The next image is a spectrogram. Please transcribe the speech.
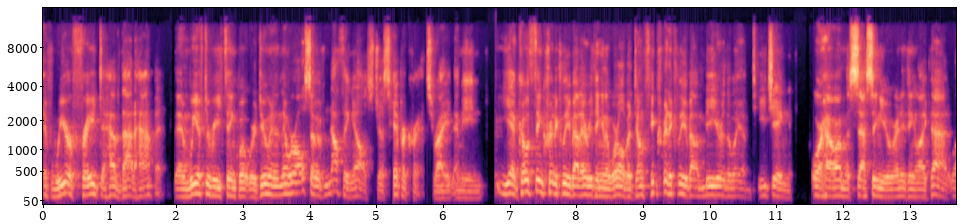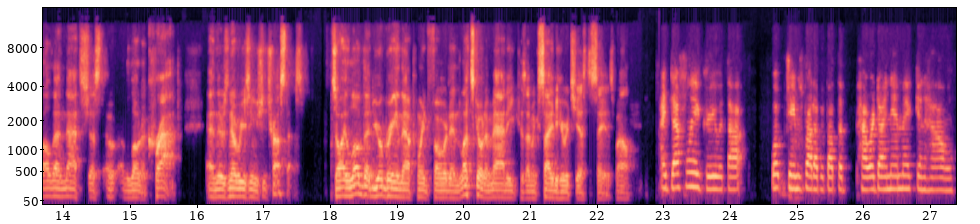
if we are afraid to have that happen, then we have to rethink what we're doing. And then we're also, if nothing else, just hypocrites, right? I mean, yeah, go think critically about everything in the world, but don't think critically about me or the way I'm teaching or how I'm assessing you or anything like that. Well, then that's just a, load of crap. And there's no reason you should trust us. So I love that you're bringing that point forward. And let's go to Maddie because I'm excited to hear what she has to say as well. I definitely agree with that. What James brought up about the power dynamic and how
